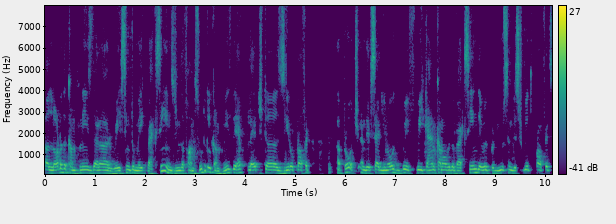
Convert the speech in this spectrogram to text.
a lot of the companies that are racing to make vaccines you know the pharmaceutical companies they have pledged a zero profit approach. And they've said, you know, if we can come up with a vaccine, they will produce and distribute the profits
